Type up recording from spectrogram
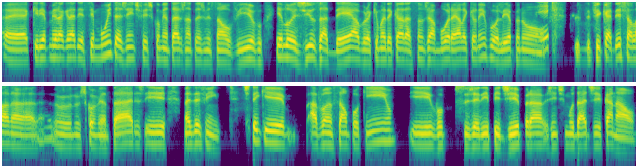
é, queria primeiro agradecer. Muita gente fez comentários na transmissão ao vivo, elogios a Débora, aqui uma declaração de amor a ela que eu nem vou ler para não. Fica, deixa lá na, no, nos comentários. E, mas, enfim, a gente tem que avançar um pouquinho e vou sugerir pedir para a gente mudar de canal.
